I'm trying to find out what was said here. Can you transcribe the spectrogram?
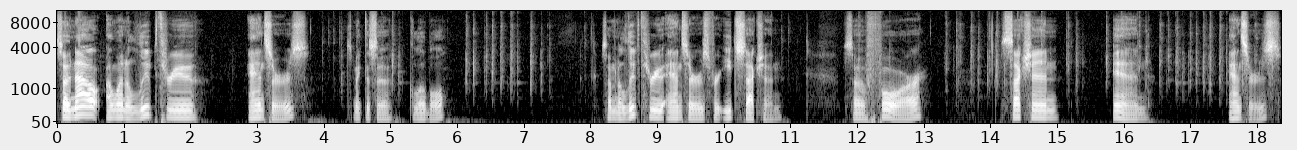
So now I want to loop through answers. Let's make this a global. So I'm going to loop through answers for each section. So for section in answers,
